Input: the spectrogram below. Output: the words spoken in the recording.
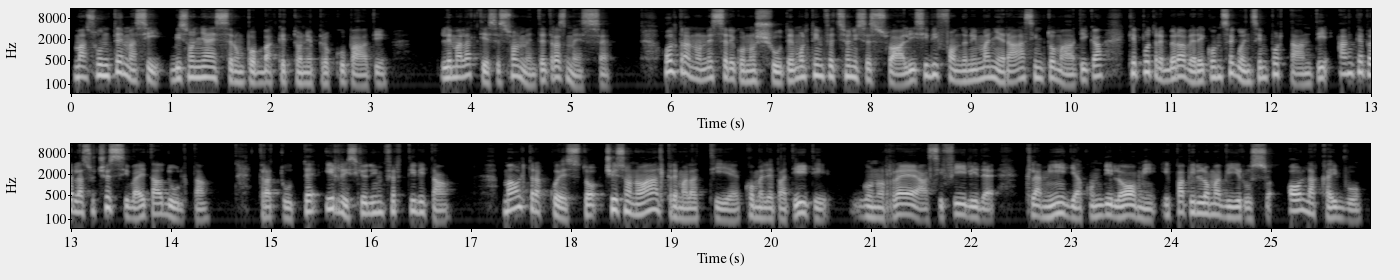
Ma su un tema sì, bisogna essere un po' bacchettoni e preoccupati. Le malattie sessualmente trasmesse. Oltre a non essere conosciute, molte infezioni sessuali si diffondono in maniera asintomatica che potrebbero avere conseguenze importanti anche per la successiva età adulta. Tra tutte il rischio di infertilità. Ma oltre a questo ci sono altre malattie come l'epatiti, gonorrea, sifilide, clamidia, condilomi, il papillomavirus o l'HIV.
